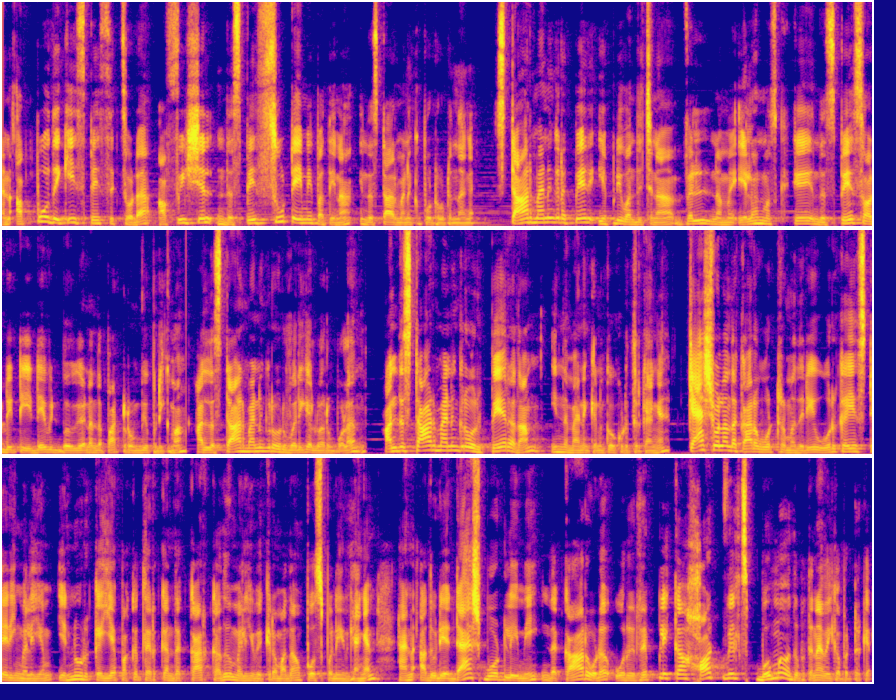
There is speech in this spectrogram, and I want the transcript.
அண்ட் அப்போதைக்கு ஸ்பேஸ் சிக்ஸோட அஃபிஷியல் இந்த ஸ்பேஸ் சூட்டையுமே பார்த்தீங்கன்னா இந்த ஸ்டார் மேனுக்கு போட்டு விட்டுருந்தாங்க. ஸ்டார் மேனுங்கிற பேர் எப்படி வந்துச்சுன்னா வெல் நம்ம எலான் மஸ்க்கு இந்த ஸ்பேஸ் ஆடிட்டி டேவிட் பவியோட அந்த பாட்டு ரொம்ப பிடிக்குமா? அதில் ஸ்டார் மேனுங்கிற ஒரு வரிகள் வரும் போல. அந்த ஸ்டார் மேனுங்கிற ஒரு பேரை தான் இந்த மேனிக்கனுக்கு கொடுத்துருக்காங்க. கேஷுவலாக அந்த காரை ஓட்டுற மாதிரி ஒரு கையை ஸ்டேரிங் மேலேயும் இன்னொரு கையை பக்கத்தில் இருக்க அந்த கார் கதவு மேலேயும் வைக்கிற மாதிரி தான் போஸ்ட் பண்ணியிருக்காங்க. அண்ட் அதோடைய டேஷ்போர்ட்லேயுமே இந்த காரோட ஒரு ரெப்ளிகா ஹாட் வீல்ஸ் பொம்மை வந்து பார்த்தீங்கன்னா வைக்கப்பட்டிருக்கு.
